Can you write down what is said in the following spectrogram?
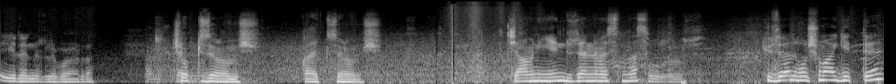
eğlenirler bu arada. Çok güzel olmuş. Gayet güzel olmuş. Caminin yeni düzenlemesini nasıl buldunuz? Güzel, hoşuma gitti.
